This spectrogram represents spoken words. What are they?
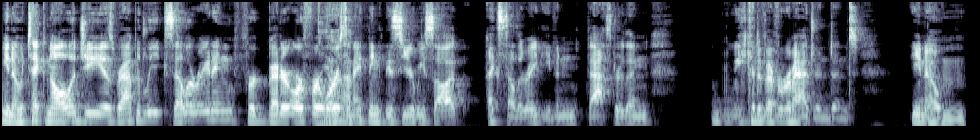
you know technology is rapidly accelerating for better or for worse, Yeah. and I think this year we saw it accelerate even faster than we could have ever imagined. And you know, Mhm.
